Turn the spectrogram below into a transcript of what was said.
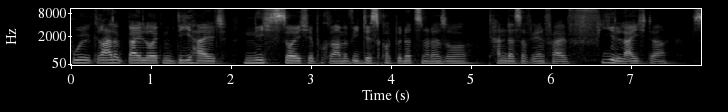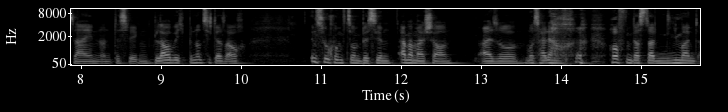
cool, gerade bei Leuten, die halt nicht solche Programme wie Discord benutzen oder so, kann das auf jeden Fall viel leichter sein und deswegen glaube ich, benutze ich das auch in Zukunft so ein bisschen, aber mal schauen. Also muss halt auch hoffen, dass da niemand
